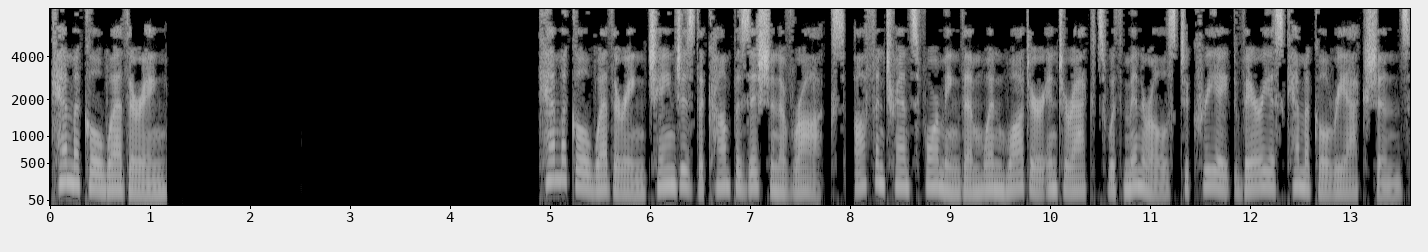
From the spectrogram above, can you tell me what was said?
Chemical weathering Chemical weathering changes the composition of rocks, often transforming them when water interacts with minerals to create various chemical reactions.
